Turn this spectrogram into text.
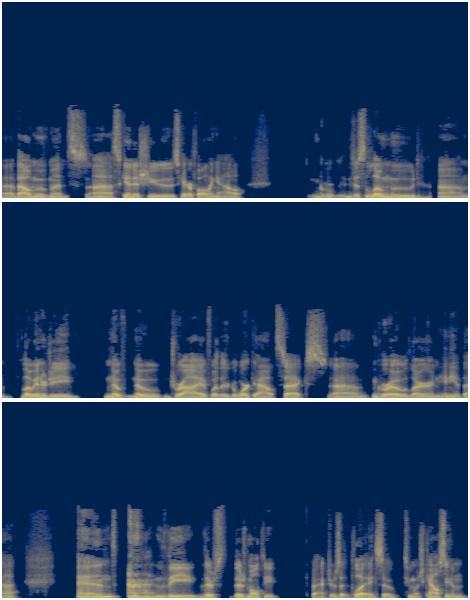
uh, bowel movements, uh, skin issues, hair falling out, gr- just low mood, um, low energy, no no drive whether to work out sex um, grow learn any of that. And the there's there's multi factors at play. So too much calcium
